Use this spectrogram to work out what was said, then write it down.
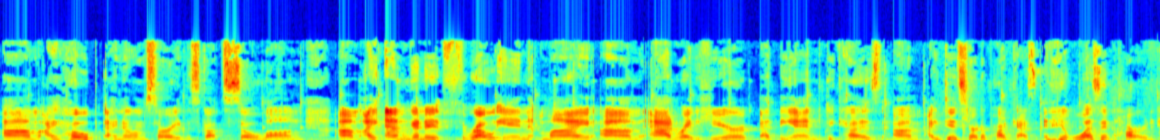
Um, I hope, I know I'm sorry this got so long. Um, I am going to throw in my um, ad right here at the end because um, I did start a podcast and it wasn't hard.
